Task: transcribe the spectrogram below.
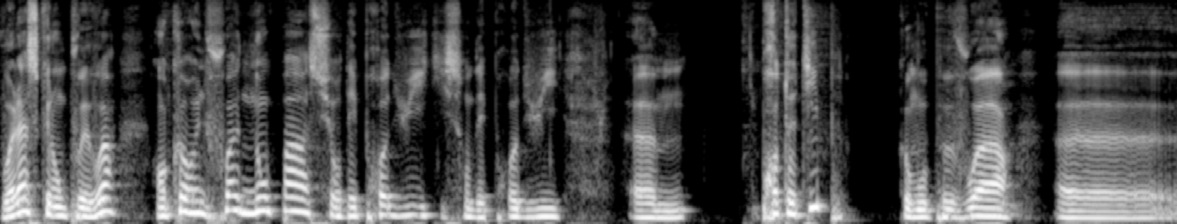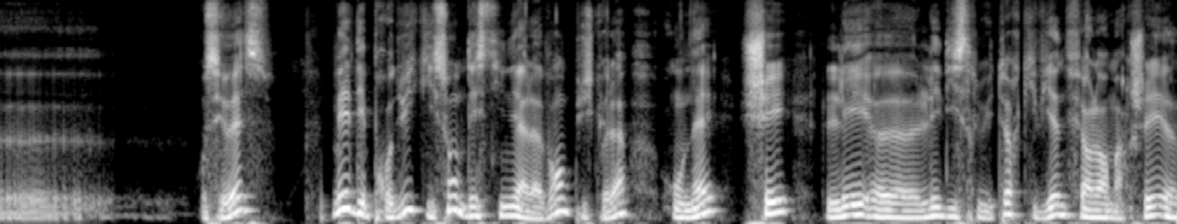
voilà ce que l'on pouvait voir encore une fois non pas sur des produits qui sont des produits euh, prototypes comme on peut voir euh, au CES, mais des produits qui sont destinés à la vente, puisque là, on est chez les, euh, les distributeurs qui viennent faire leur marché. Euh,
